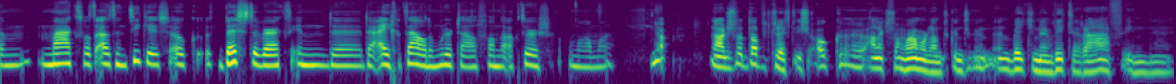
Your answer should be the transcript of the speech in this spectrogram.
ehm, maakt wat authentiek is, ook het beste werkt in de, de eigen taal, de moedertaal van de acteurs onder andere. Ja. Nou, dus wat dat betreft is ook eh, Alex van Warmerdam natuurlijk een, een beetje een witte raaf in,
